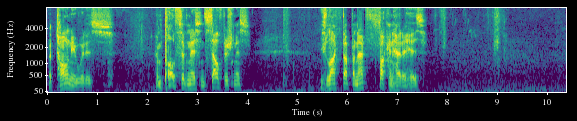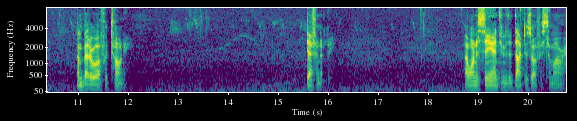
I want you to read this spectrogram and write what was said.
But Tony, with his impulsiveness and selfishness, he's locked up in that fucking head of his. I'm better off with Tony. Definitely. I want to see Anthony at the doctor's office tomorrow.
